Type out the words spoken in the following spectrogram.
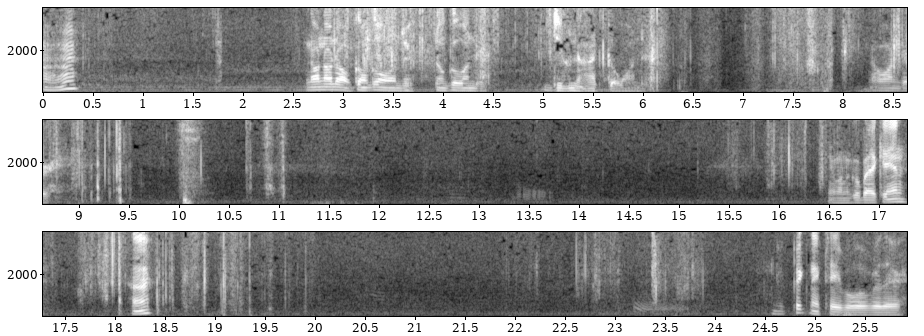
Uh-huh. No, no, no. Don't go under. Don't go under. Do not go under. No under. You want to go back in? Huh? Your picnic table over there.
